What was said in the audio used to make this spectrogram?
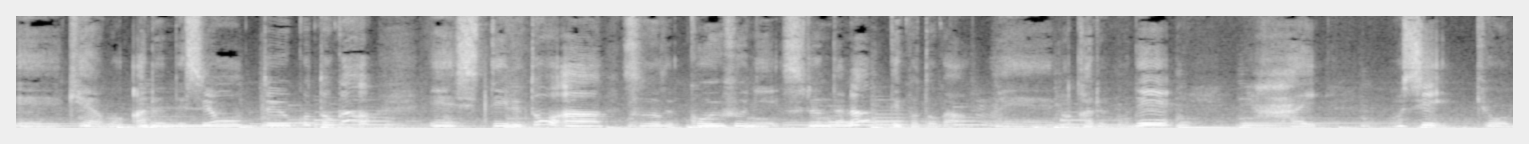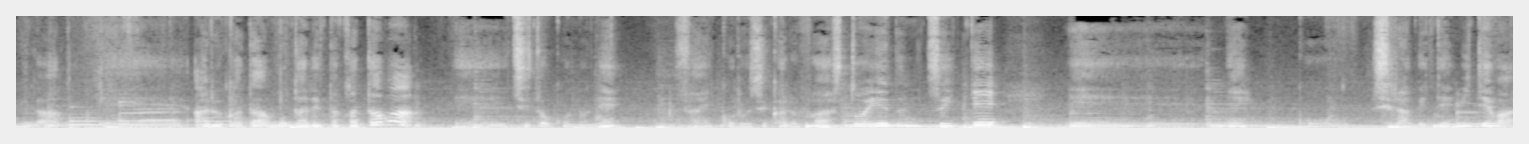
えー、ケアもあるんですよということが、えー、知っているとあそうこういうふうにするんだなっていうことが、えー、分かるので、はい、もし興味が、えー、ある方持たれた方は、えー、一度このねサイコロジカルファーストエイドについて、えー、ね調べてみては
